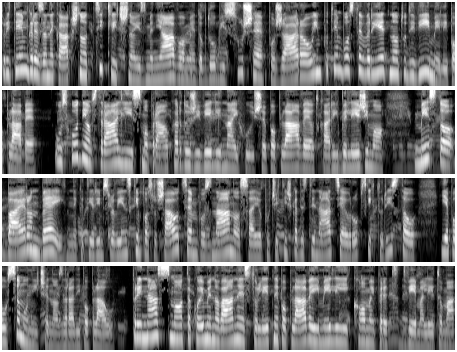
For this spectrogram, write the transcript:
Pri tem gre za nekakšno ciklično izmenjavo med obdobji suše, požarov in potem boste verjetno tudi vi imeli poplave. V vzhodnji Avstraliji smo pravkar doživeli najhujše poplave, odkar jih beležimo. Mesto Byron Bay, nekaterim slovenskim poslušalcem bo znano, saj je počitniška destinacija evropskih turistov, je povsem uničeno zaradi poplav. Pri nas smo tako imenovane stoletne poplave imeli komaj pred dvema letoma.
